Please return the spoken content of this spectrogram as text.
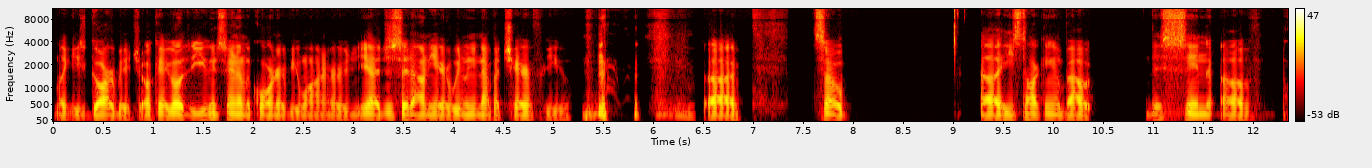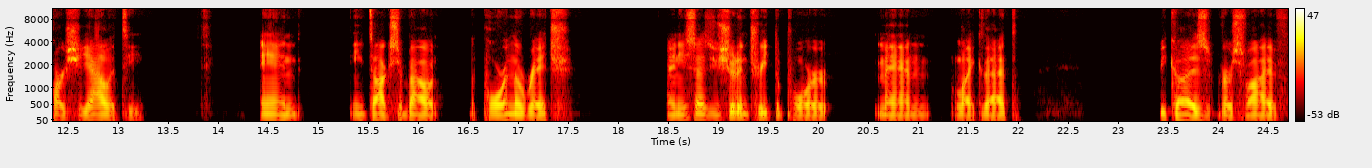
like he's garbage. Okay, go. You can stand in the corner if you want, or yeah, just sit down here. We don't even have a chair for you. uh, so uh, he's talking about this sin of partiality, and he talks about the poor and the rich, and he says you shouldn't treat the poor man like that because verse 5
